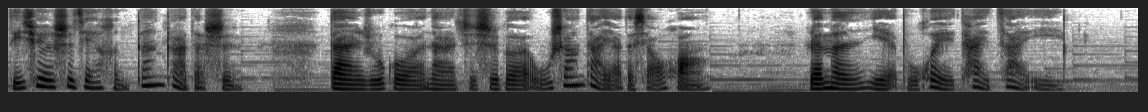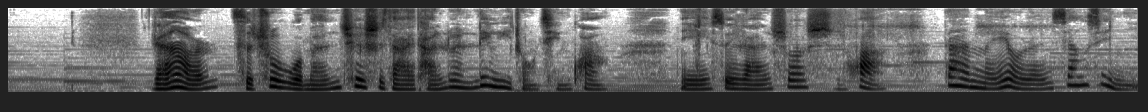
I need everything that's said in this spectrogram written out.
的确是件很尴尬的事。但如果那只是个无伤大雅的小谎，人们也不会太在意。然而，此处我们却是在谈论另一种情况：你虽然说实话，但没有人相信你。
